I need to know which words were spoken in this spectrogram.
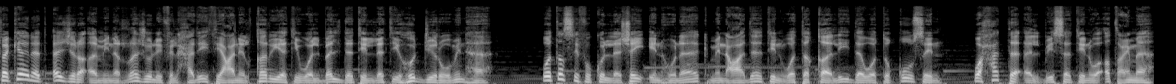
فكانت أجرأ من الرجل في الحديث عن القرية والبلدة التي هجروا منها، وتصف كل شيء هناك من عادات وتقاليد وطقوس وحتى ألبسة وأطعمة،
